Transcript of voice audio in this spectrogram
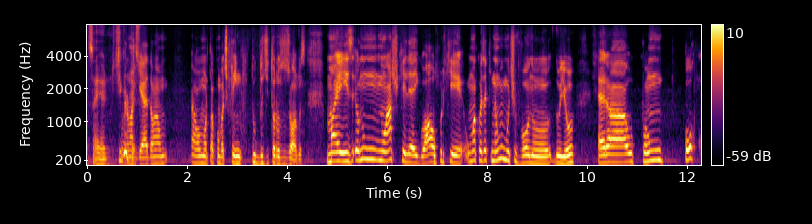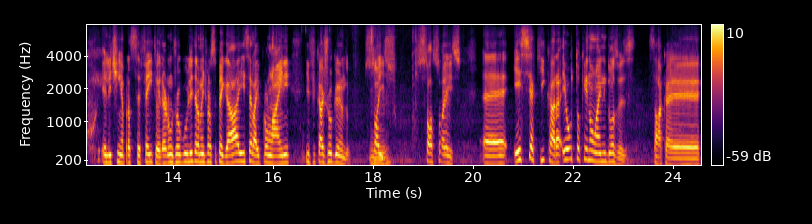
Isso aí é gigantesco. O Armageddon é um, é um Mortal Kombat que tem tudo de todos os jogos. Mas eu não, não acho que ele é igual, porque uma coisa que não me motivou no do Yu era o quão pouco ele tinha para ser feito. Ele era um jogo literalmente para você pegar e, sei lá, ir pro online e ficar jogando. Só uhum. isso. Só, só isso. É, esse aqui, cara, eu toquei no online duas vezes. Saca? É.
